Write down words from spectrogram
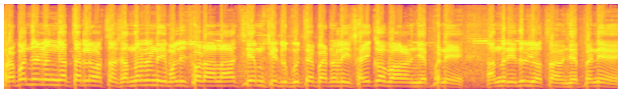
ప్రపంచంగా తరలి వస్తున్నారు. చంద్రుడిని మళ్ళీ చూడాలా? సీఎం సీట్లు గుర్తుపెట్టాలి ఈ సైకో బావాలని చెప్పని అందరూ ఎదురు చూస్తారని చెప్పని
